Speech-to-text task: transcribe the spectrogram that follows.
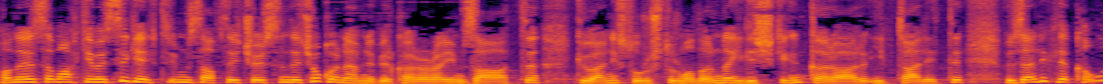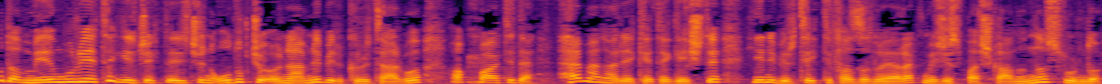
Anayasa Mahkemesi geçtiğimiz hafta içerisinde çok önemli bir karara imza attı. Güvenlik soruşturmalarına ilişkin kararı iptal etti. Özellikle kamuda memuriyete girecekler için oldukça önemli bir kriter bu. AK Parti de hemen harekete geçti. Yeni bir teklif hazırlayarak meclis başkanlığına sundu.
